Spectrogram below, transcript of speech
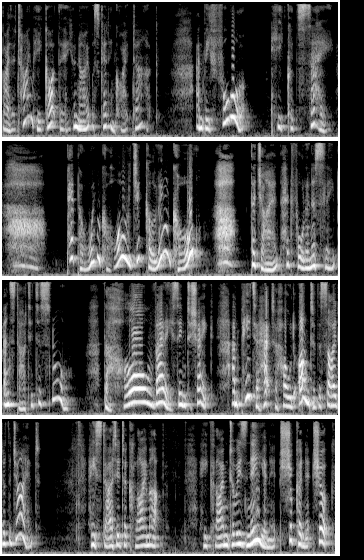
by the time he got there, you know, it was getting quite dark. And before he could say, oh, Pepperwinkle, Jickalinkle, the giant had fallen asleep and started to snore. The whole valley seemed to shake, and Peter had to hold on to the side of the giant. He started to climb up. He climbed to his knee, and it shook and it shook.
